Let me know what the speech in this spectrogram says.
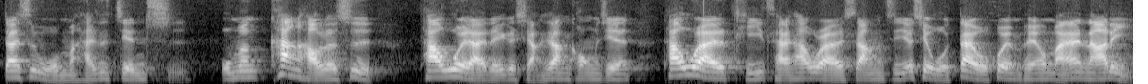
但是我们还是坚持，我们看好的是它未来的一个想象空间，它未来的题材，它未来的商机。而且我带我会员朋友买在哪里？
